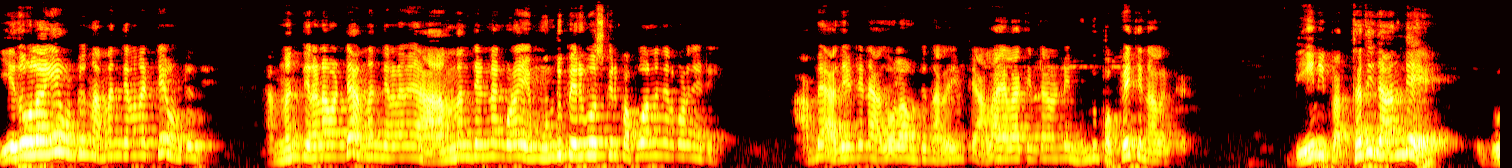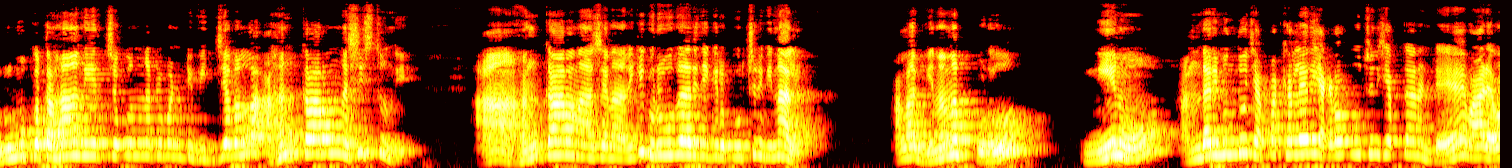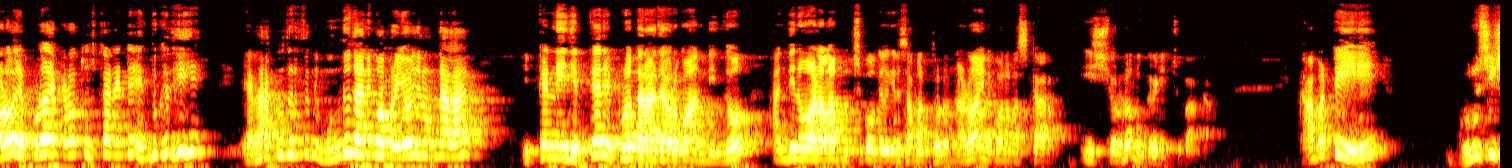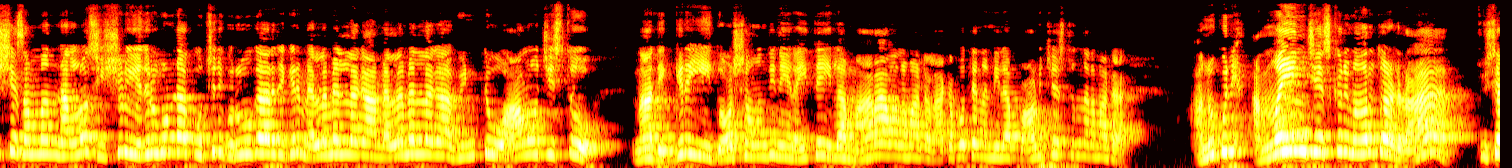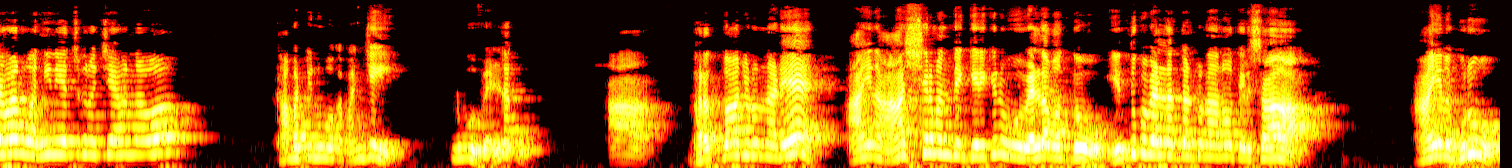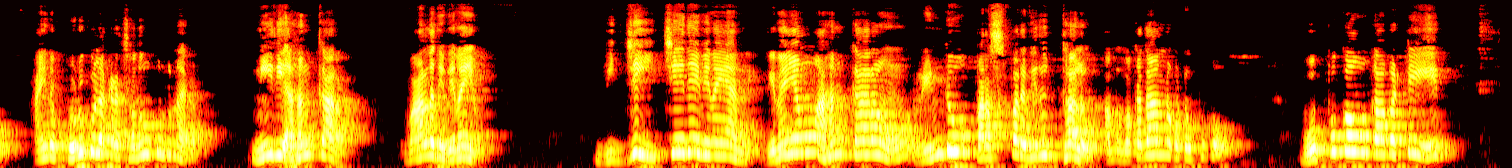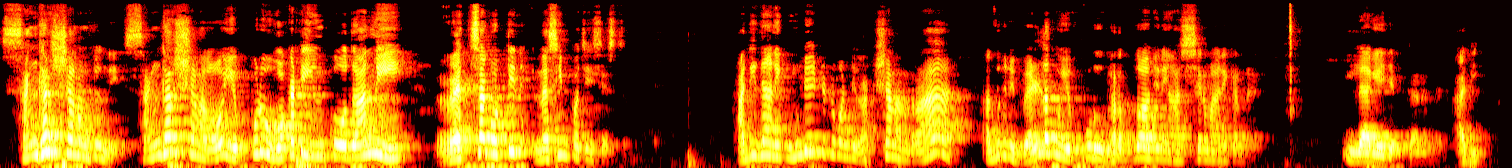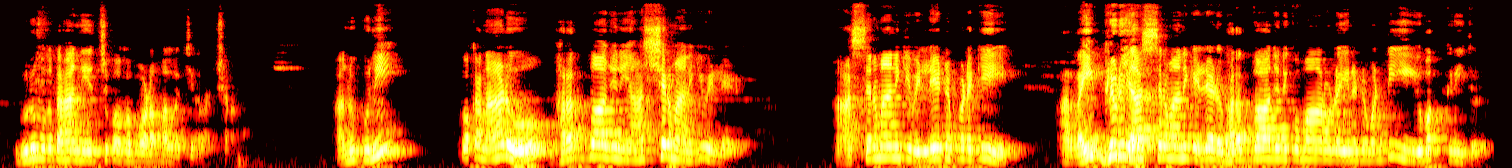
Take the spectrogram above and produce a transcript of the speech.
ఏదోలాగే ఉంటుంది అన్నం తిననట్టే ఉంటుంది. అన్నం తినడం అంటే అన్నం తినడమే. అన్నం తినడం కూడా ఏం ముందు పెరుగోసుకుని పప్పు అన్నం తినకూడదు ఏంటి? అబ్బాయి అదేంటంటే అదోలా ఉంటుంది అదేంటి అలా ఎలా తింటానంటే ముందు పప్పే తినాలంటాడు. దీని పద్ధతి దాందే గురుముఖత నేర్చుకున్నటువంటి విద్య వల్ల అహంకారం నశిస్తుంది. ఆ అహంకార నాశనానికి గురువుగారి దగ్గర కూర్చుని వినాలి. అలా విననప్పుడు నేను అందరి ముందు చెప్పక్కర్లేదు ఎక్కడో కూర్చుని చెప్తానంటే వాడెవడో ఎప్పుడో ఎక్కడో చూస్తాడంటే ఎందుకది? ఎలా కుదురుతుంది? ముందు దానికి ఒక ప్రయోజనం ఉండాలా? ఇక్కడ నేను చెప్తే అది ఎప్పుడో తర్వాత ఎవరికో అందిందో అందిన వాడు అలా పుచ్చుకోగలిగిన సమర్థుడు ఉన్నాడో ఆయనకో నమస్కారం. ఈశ్వరుడు అనుగ్రహించుగాక. కాబట్టి గురు శిష్య సంబంధంలో శిష్యుడు ఎదురుగుండా కూర్చుని గురువు గారి దగ్గర మెల్లమెల్లగా మెల్లమెల్లగా వింటూ ఆలోచిస్తూ నా దగ్గర ఈ దోషం ఉంది నేనైతే ఇలా మారాలన్నమాట లేకపోతే నన్ను ఇలా పాడు చేస్తుందన్నమాట. అనుకుని అన్వయం చేసుకుని మారుతాడు రా చూసావా నువ్వు అన్ని నేర్చుకుని వచ్చావన్నావో? కాబట్టి నువ్వు ఒక పని చెయ్యి. నువ్వు వెళ్ళకు. ఆ భరద్వాజుడున్నాడే ఆయన ఆశ్రమం దగ్గరికి నువ్వు వెళ్ళవద్దు. ఎందుకు వెళ్ళొద్దంటున్నానో తెలుసా? ఆయన గురువు ఆయన కొడుకులు అక్కడ చదువుకుంటున్నారు. నీది అహంకారం వాళ్ళది వినయం. విద్య ఇచ్చేదే వినయాన్ని. వినయం అహంకారం రెండు పరస్పర విరుద్ధాలు. అవి ఒకదాన్నొకటి ఒప్పుకోవు. ఒప్పుకోవు కాబట్టి సంఘర్షణ ఉంటుంది. సంఘర్షణలో ఎప్పుడు ఒకటి ఇంకో దాన్ని రెచ్చగొట్టి నశింపచేసేస్తుంది. అది దానికి ఉండేటటువంటి లక్షణం రా. అందుకని వెళ్ళకు ఎప్పుడు భరద్వాజుని ఆశ్రమానికి అన్నాడు. ఇలాగే చెప్తాడన్నాడు అది గురుముఖత నేర్చుకోకపోవడం వల్ల వచ్చిన లక్షణం. అనుకుని ఒకనాడు భరద్వాజుని ఆశ్రమానికి వెళ్ళాడు. ఆశ్రమానికి వెళ్ళేటప్పటికీ ఆ రైభ్యుడి ఆశ్రమానికి వెళ్ళాడు భరద్వాజుని కుమారుడైనటువంటి ఈ యువక్రీతుడు.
